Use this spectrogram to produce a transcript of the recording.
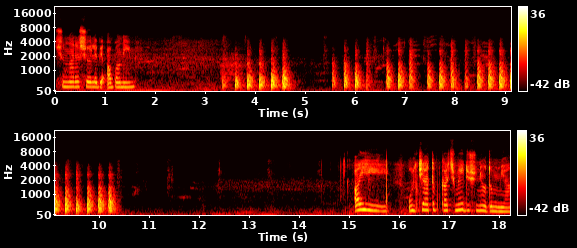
Şunlara şöyle bir abanayım. Ay, ulti atıp kaçmayı düşünüyordum ya.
